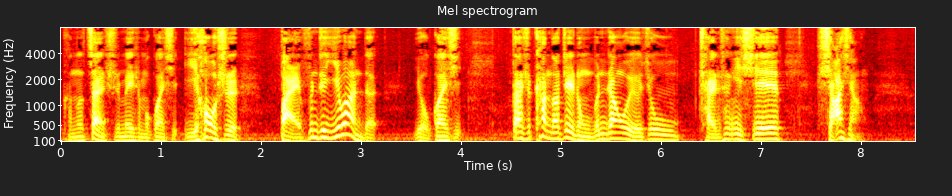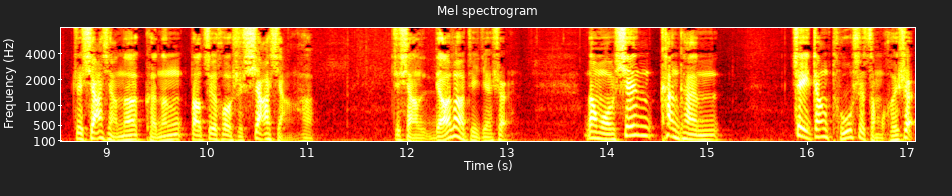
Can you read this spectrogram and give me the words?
可能暂时没什么关系，以后是百分之一万的有关系。但是看到这种文章，我也就产生一些遐想。这瞎想呢，可能到最后是瞎想哈，就想聊聊这件事儿。那么我们先看看这张图是怎么回事儿。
